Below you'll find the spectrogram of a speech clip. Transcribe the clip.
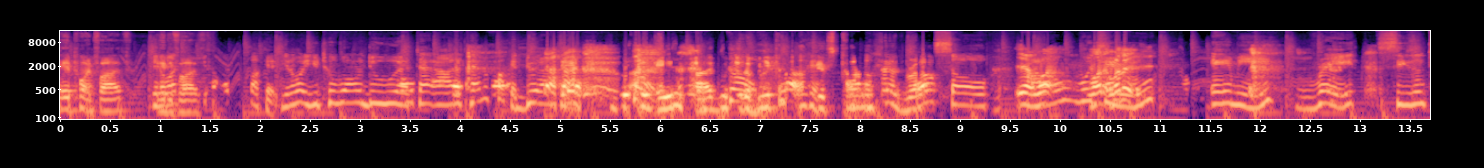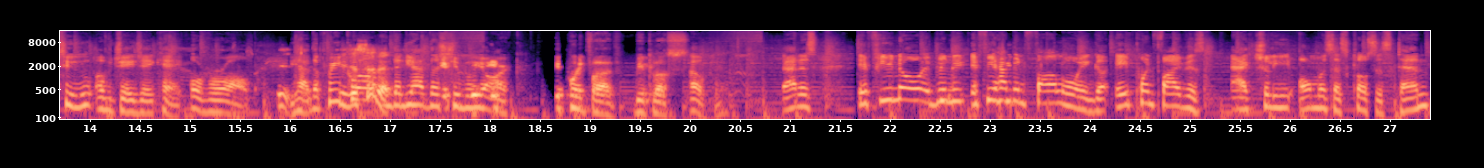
eight point five. You know what? Eighty-five. Fuck it. You know what? You two want to do a 10 out of 10? Fuck it. Do it out of 10. Eighty-five, which is a B plus. Okay. It's common sense, bro. So, yeah, what, how would what, you, what, Amy, rate season two of JJK overall? You had the You just said prequel, it. and then you had the Shibuya arc. Eight point five. B plus. Okay. That is, if you know, if you, if you have been following, uh, 8.5 is actually almost as close as 10.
